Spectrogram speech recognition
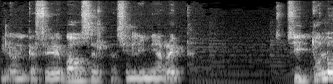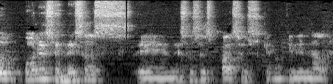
y luego el castillo de Bowser, así en línea recta. Si tú lo pones en esos, en esos espacios que no tienen nada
